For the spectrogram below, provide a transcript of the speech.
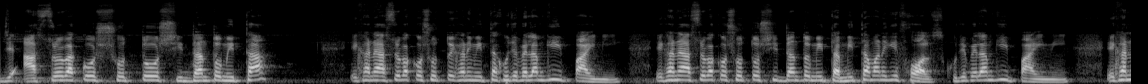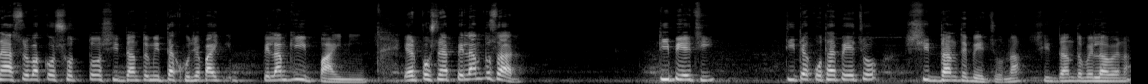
যে আশ্রয় বাক্য সত্য, সিদ্ধান্ত মিথ্যা? এখানে আশ্রয় বাক্য সত্য, এখানে মিথ্যা খুঁজে পেলাম কি? পাইনি। এখানে আশ্রয় বাক্য সত্য, সিদ্ধান্ত মিথ্যা মিথ্যা মানে কি? ফলস খুঁজে পেলাম কি? পাইনি। এখানে আশ্রয় বাক্য সত্য, সিদ্ধান্ত মিথ্যা খুঁজে পাই, পেলাম কি? পাইনি। এর প্রশ্ন পেলাম তো, স্যার। টি পেয়েছি। টিটা কোথায় পেয়েছ? সিদ্ধান্তে পেয়েছ। না, সিদ্ধান্ত পেলে হবে না।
